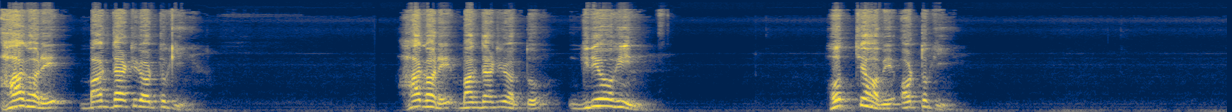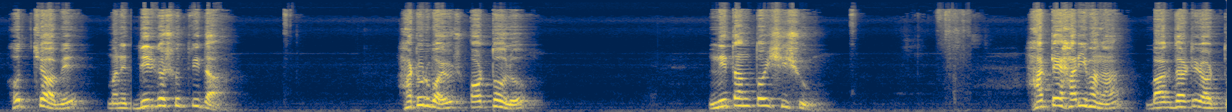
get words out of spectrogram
হা ঘরে বাগধারাটির অর্থ কি? হা ঘরে বাগধারাটির অর্থ গৃহহীন। হচ্ছে হবে অর্থ কি? হচ্ছে হবে মানে দীর্ঘসূত্রিতা। হাঁটুর বয়স অর্থ হল নিতান্তই শিশু। হাটে হাড়ি ভাঙা বাগধারাটির অর্থ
